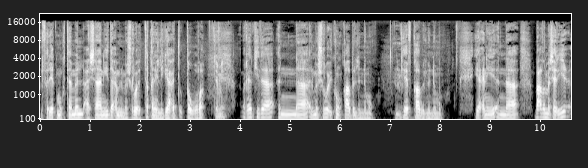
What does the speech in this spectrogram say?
الفريق مكتمل عشان يدعم المشروع التقني اللي قاعد تطوره. جميل. غير كذا أن المشروع يكون قابل للنمو. م. كيف قابل للنمو؟ يعني أن بعض المشاريع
